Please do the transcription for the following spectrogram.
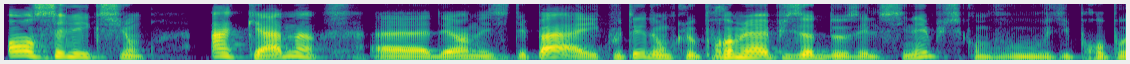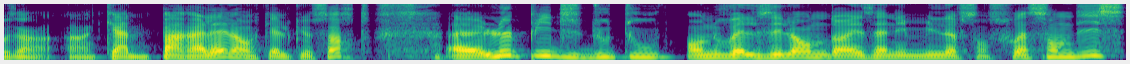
en sélection à Cannes. Euh, D'ailleurs, n'hésitez pas à écouter donc le premier épisode d'Oser le ciné, puisqu'on vous y propose un, un Cannes parallèle en quelque sorte. Euh, le pitch d'Utu en Nouvelle-Zélande dans les années 1970,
